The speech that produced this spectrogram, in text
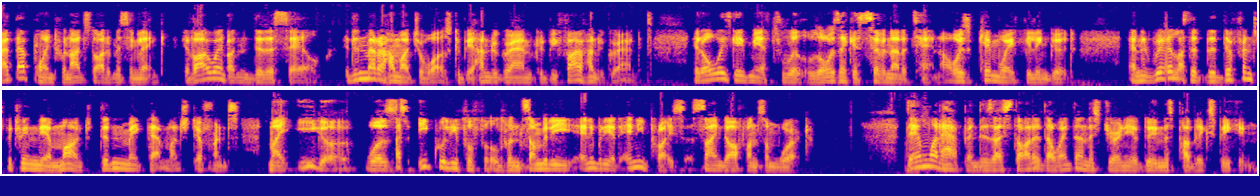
At that point, when I'd started Missing Link, if I went out and did a sale, it didn't matter how much it was. Could be a hundred grand, could be five hundred grand. It always gave me a thrill. It was always like a seven out of ten. I always came away feeling good. And I realized that the difference between the amount didn't make that much difference. My ego was equally fulfilled when somebody, anybody at any price signed off on some work. Then what happened is I started, I went down this journey of doing this public speaking.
